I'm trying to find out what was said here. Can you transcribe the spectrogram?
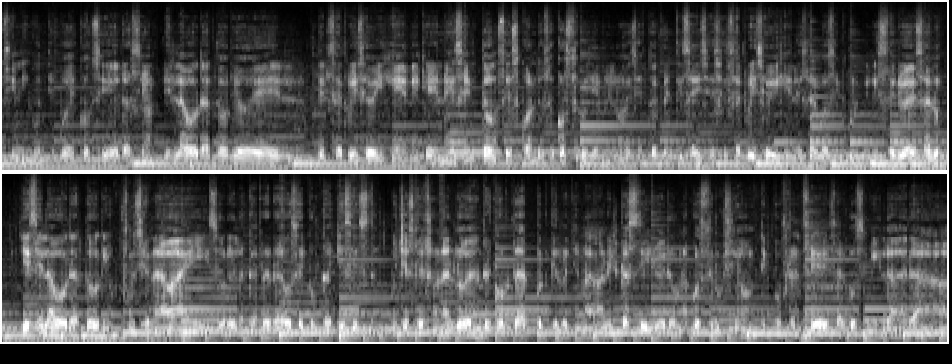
sin ningún tipo de consideración. El laboratorio del, del, servicio de higiene, que en ese entonces, cuando se construye en 1926, ese servicio de higiene es algo así como el Ministerio de Salud, y ese laboratorio funcionaba ahí sobre la carrera 12 con calle Sexta. Muchas personas lo deben recordar porque lo llamaban el castillo, era una construcción tipo francés, algo similar a,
